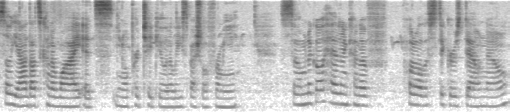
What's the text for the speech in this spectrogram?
So yeah, that's kind of why it's, you know, particularly special for me. So I'm going to go ahead and kind of put all the stickers down now.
